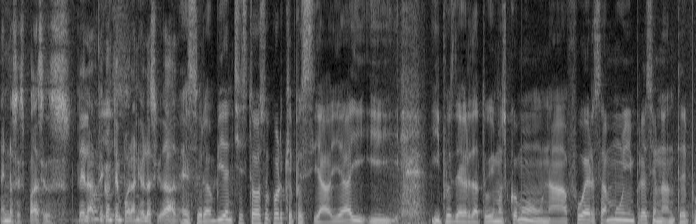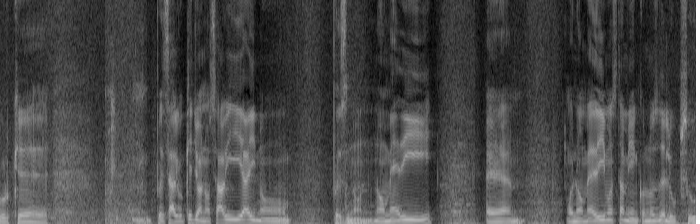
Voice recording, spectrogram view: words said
en los espacios del arte contemporáneo de la ciudad. Eso era bien chistoso porque pues sí había y, y, y pues de verdad tuvimos como una fuerza muy impresionante porque pues algo que yo no sabía y no, pues no, no medí, eh, o no medimos también con los de Lupsu,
